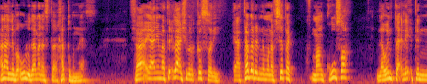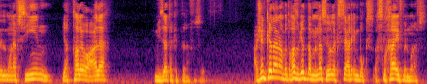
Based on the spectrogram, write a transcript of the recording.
أنا اللي بقوله ده ما أنا استخدته من الناس. فيعني ما تقلقش من القصة دي. اعتبر إن منافستك منقوصة لو أنت قلقت إن المنافسين يطلعوا على ميزاتك التنافسية. عشان كده أنا بتغاظ جدا من الناس يقول لك السعر انبوكس أصل خايف من المنافسة.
